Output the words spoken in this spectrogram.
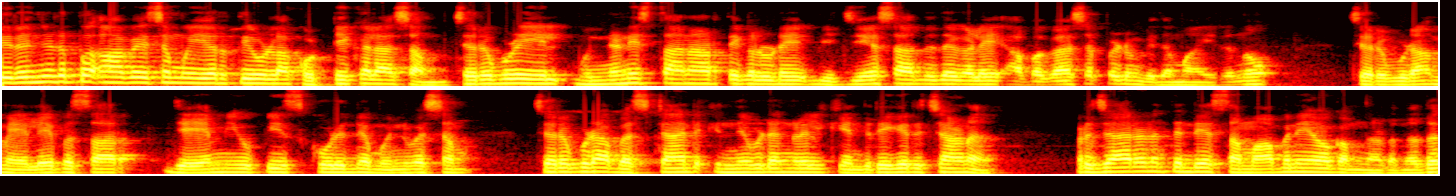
തിരഞ്ഞെടുപ്പ് ആവേശമുയർത്തിയുള്ള കൊട്ടിക്കലാശം ചെറുപുഴയിൽ മുന്നണി സ്ഥാനാർത്ഥികളുടെ വിജയസാധ്യതകളെ അവകാശപ്പെടും വിധമായിരുന്നു. ചെറുപുഴ മേലെ ബസാർ ജെ എം യു പി സ്കൂളിന്റെ മുൻവശം ചെറുപുഴ ബസ് സ്റ്റാൻഡ് എന്നിവിടങ്ങളിൽ കേന്ദ്രീകരിച്ചാണ് പ്രചാരണത്തിന്റെ സമാപന യോഗം നടന്നത്.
